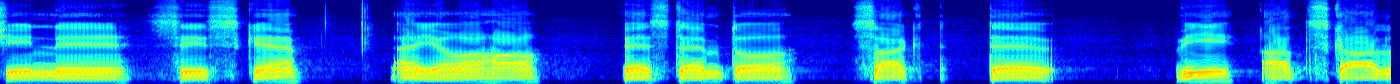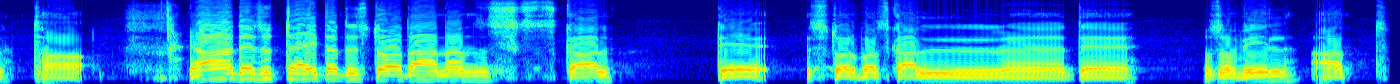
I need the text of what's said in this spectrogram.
Kinesiske eiere har bestemt og sagt det vi at skal ta. Ja, det er så teit at det står der han skal Det står bare skal eh, det Og så vil at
